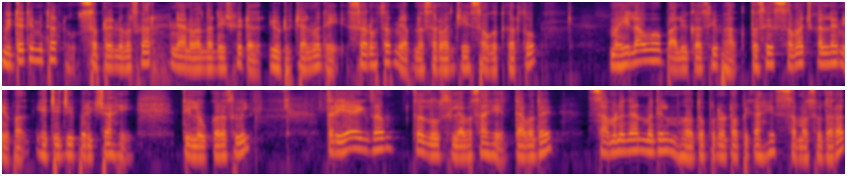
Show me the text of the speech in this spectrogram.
विद्यार्थी मित्रांनो सप्रे नमस्कार. ज्ञानवांदा निष्केटर यूट्यूब चॅनलमध्ये सर्वप्रथम मी आपणा सर्वांचे स्वागत करतो. महिला व बालविकास विभाग तसेच समाज कल्याण विभाग याची जी परीक्षा आहे ती लवकरच होईल. तर या एक्झामचा जो सिलेबस आहे त्यामध्ये सामान्य ज्ञानमधील महत्त्वपूर्ण टॉपिक आहे समाजसुधारक.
